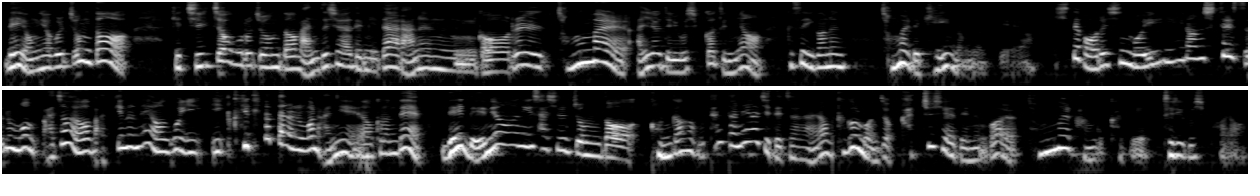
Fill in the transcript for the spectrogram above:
내 영역을 좀 더 이렇게 질적으로 좀 더 만드셔야 됩니다라는 거를 정말 알려드리고 싶거든요. 그래서 이거는 정말 내 개인 영역이에요. 시댁 어르신 뭐 이- 이런 스트레스는 뭐 맞아요. 맞기는 해요. 뭐 이, 이 그게 틀렸다는 건 아니에요. 그런데 내 내면이 사실 좀 더 건강하고 탄탄해야지 되잖아요. 그걸 먼저 갖추셔야 되는 걸 정말 간곡하게 드리고 싶어요.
